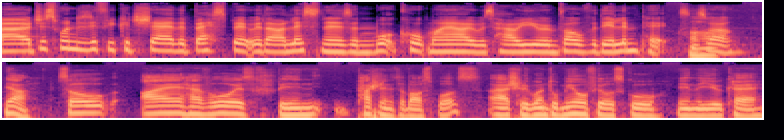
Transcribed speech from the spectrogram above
I uh, just wondered if you could share the best bit with our listeners and what caught my eye was how you were involved with the Olympics as Uh-huh. well. Yeah. So I have always been passionate about sports. I actually went to Millfield School in the UK,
